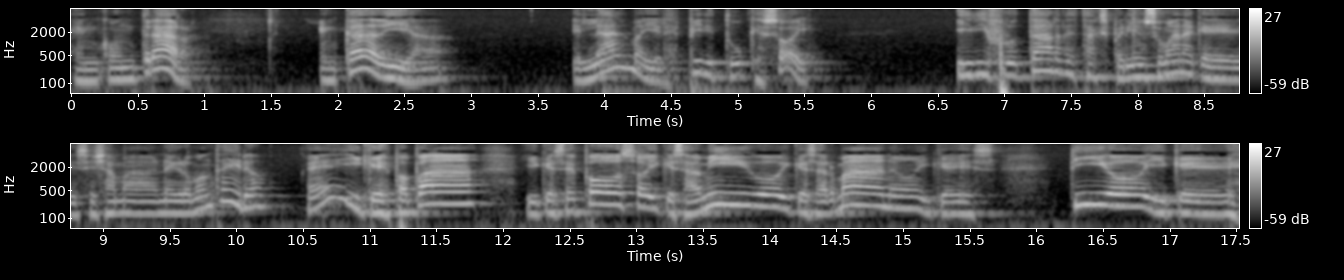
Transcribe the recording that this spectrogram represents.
encontrar en cada día el alma y el espíritu que soy. Y disfrutar de esta experiencia humana que se llama Negro Monteiro, ¿eh? y que es papá, y que es esposo, y que es amigo, y que es hermano, y que es tío, y que,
